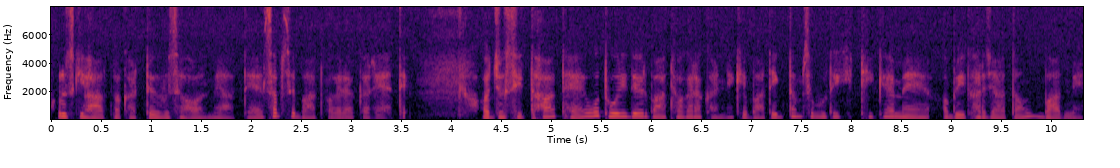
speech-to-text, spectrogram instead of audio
और उसकी हाथ पकड़ते हुए उसे हॉल में आते हैं। सबसे बात वगैरह कर रहे थे। और जो सिद्धार्थ है, वो थोड़ी देर बात वगैरह करने के बाद एकदम से बोलते हैं कि ठीक है, मैं अभी घर जाता हूँ बाद में।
